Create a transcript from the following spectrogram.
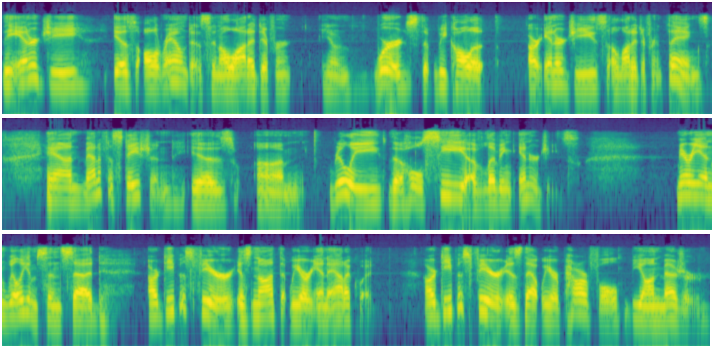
the energy is all around us in a lot of different, you know, words that we call it our energies a lot of different things. And manifestation is um, really the whole sea of living energies. Marianne williamson said our deepest fear is not that we are inadequate. Our deepest fear is that we are powerful beyond measure.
